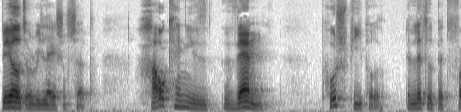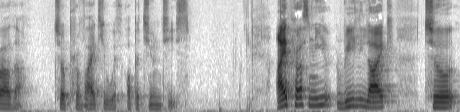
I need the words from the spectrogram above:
build a relationship, how can you then push people a little bit further to provide you with opportunities? I personally really like to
